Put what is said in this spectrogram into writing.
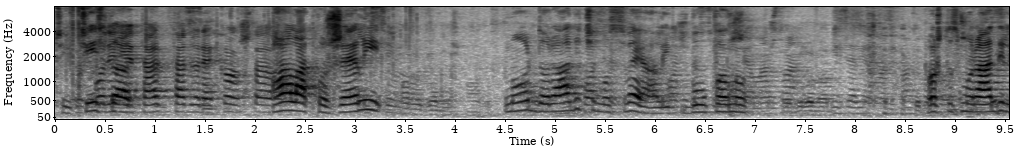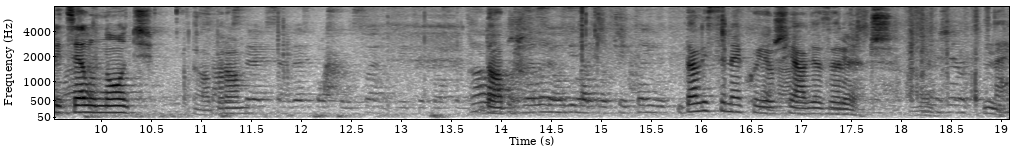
Či, Gospodin je tad- tada rekao šta... ali ako želi, mor, doradit ćemo sve, ali bukvalno, pošto smo radili celu noć, Dobro. Dobro. da. Da li se neko još javlja za reč? Ne.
